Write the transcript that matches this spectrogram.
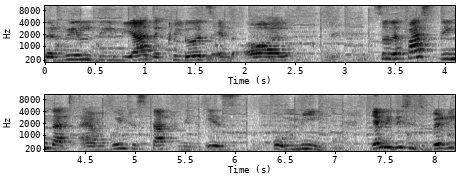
the real deal yeah the clothes and all. So the first thing that i am going to start with is for me yani this is very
